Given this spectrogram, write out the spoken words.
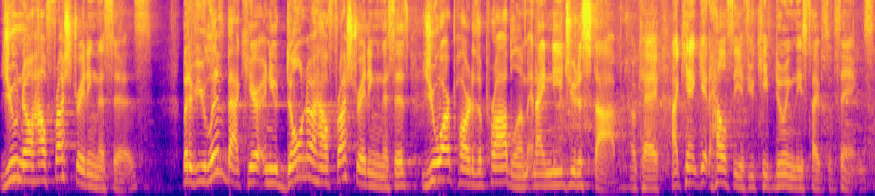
you know how frustrating this is. But if you live back here and you don't know how frustrating this is, you are part of the problem and I need you to stop, okay? I can't get healthy if you keep doing these types of things.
